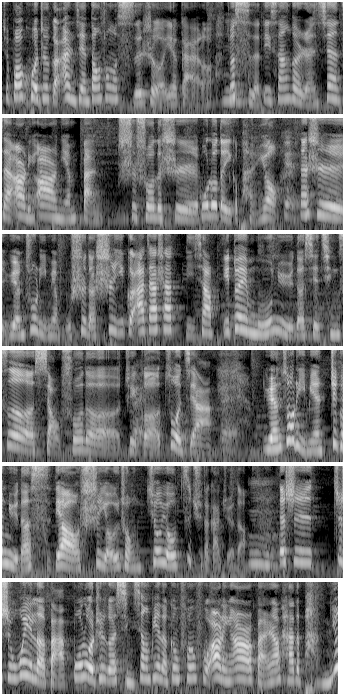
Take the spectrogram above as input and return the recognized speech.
就包括这个案件当中的死者也改了，嗯。就死的第三个人，现在在二零二二年版是说的是波洛的一个朋友，但是原著里面不是的，是一个阿加莎笔下一对母女的写情色小说的这个作家。对，原作里面这个女的死掉是有一种咎由自取的感觉的，嗯，但是就是为了把波洛这个形象变得更丰富，二零二二版让他的朋友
